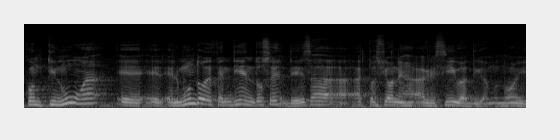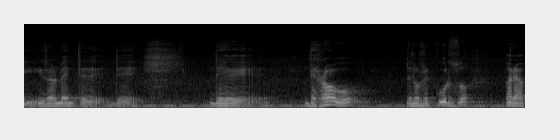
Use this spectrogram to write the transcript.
continúa eh, el, mundo defendiéndose de esas actuaciones agresivas, digamos, ¿no? y, realmente de, de, robo de los recursos para,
